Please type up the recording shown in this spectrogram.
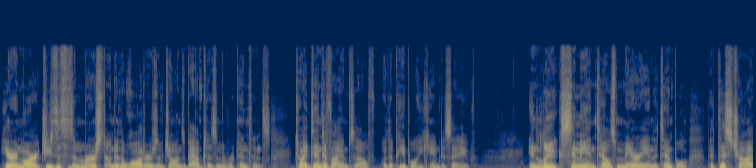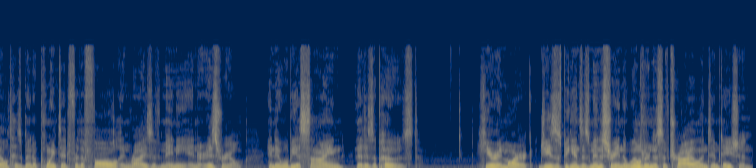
Here in Mark, Jesus is immersed under the waters of John's baptism of repentance to identify himself with the people he came to save. In Luke, Simeon tells Mary in the temple that this child has been appointed for the fall and rise of many in Israel, and it will be a sign that is opposed. Here in Mark, Jesus begins his ministry in the wilderness of trial and temptation,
